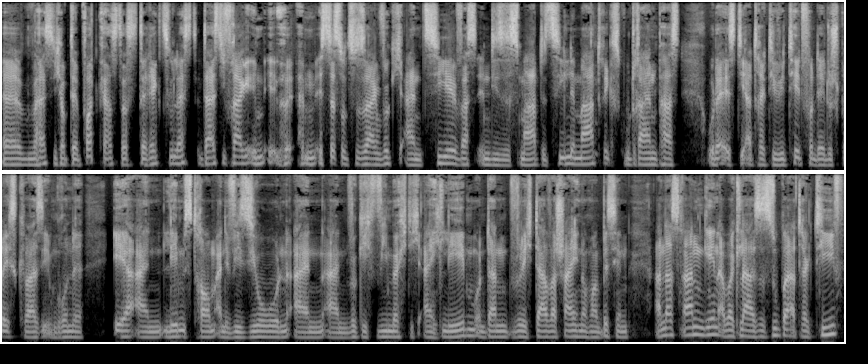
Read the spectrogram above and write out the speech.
Äh, weiß nicht, ob der Podcast das direkt zulässt. Da ist die Frage, ähm, ist das sozusagen wirklich ein Ziel, was in diese smarte Ziele-Matrix gut reinpasst? Oder ist die Attraktivität, von der du sprichst, quasi im Grunde eher ein Lebenstraum, eine Vision, ein, ein wirklich, wie möchte ich eigentlich leben? Und dann würde ich da wahrscheinlich noch mal ein bisschen anders rangehen. Aber klar, es ist super attraktiv.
